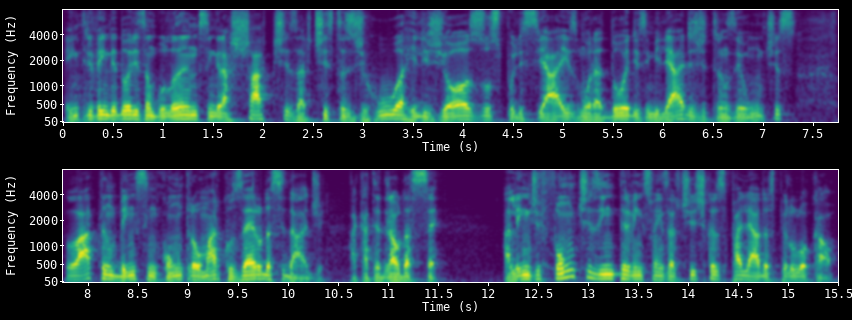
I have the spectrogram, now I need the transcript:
Entre vendedores ambulantes, engraxates, artistas de rua, religiosos, policiais, moradores e milhares de transeuntes, lá também se encontra o marco zero da cidade, a Catedral da Sé, além de fontes e intervenções artísticas espalhadas pelo local.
